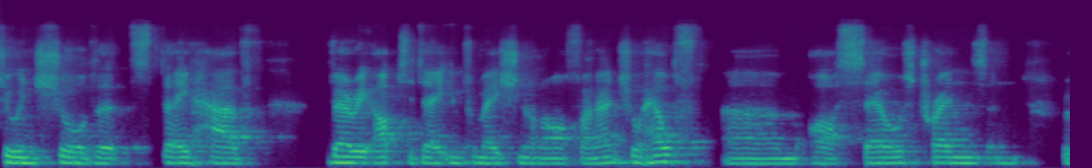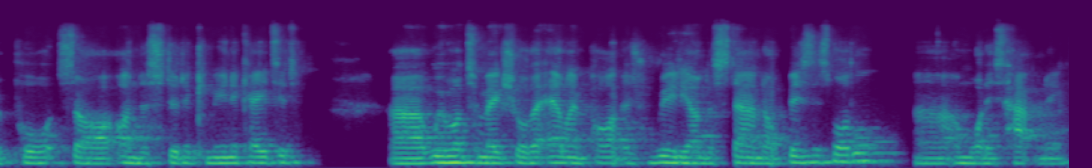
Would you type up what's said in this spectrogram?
to ensure that they have very up-to-date information on our financial health, um, our sales trends and reports are understood and communicated. Uh, we want to make sure that airline partners really understand our business model uh, and what is happening.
